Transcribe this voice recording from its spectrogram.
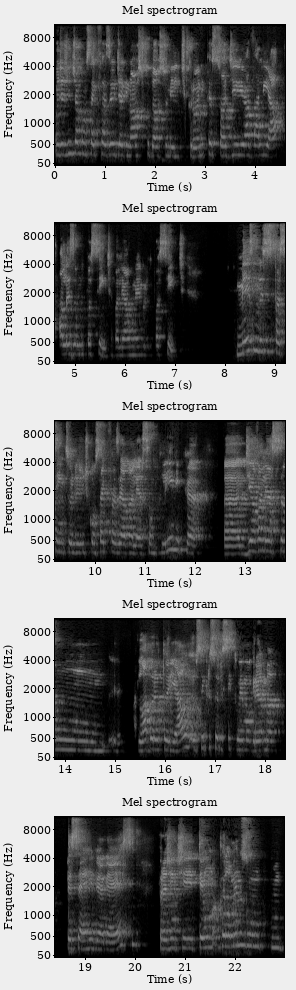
onde a gente já consegue fazer o diagnóstico da osteomielite crônica só de avaliar a lesão do paciente, avaliar o membro do paciente. Mesmo nesses pacientes onde a gente consegue fazer a avaliação clínica, ah, de avaliação eh, laboratorial, eu sempre solicito um hemograma PCR-VHS para a gente ter uma, pelo menos um, um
